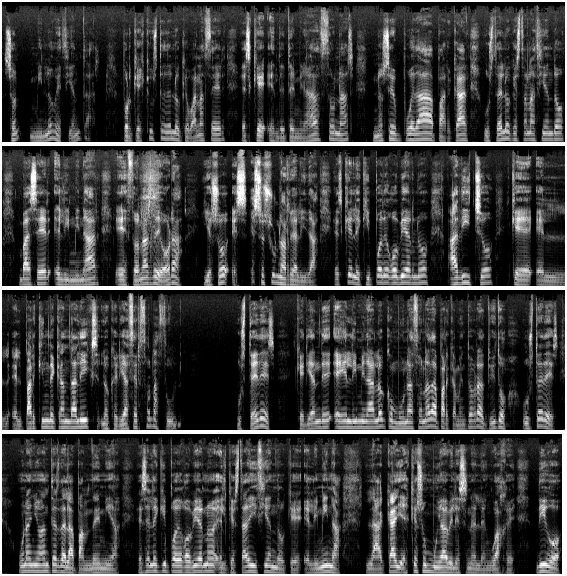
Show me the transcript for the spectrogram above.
Son 1.900. Porque es que ustedes lo que van a hacer es que en determinadas zonas no se pueda aparcar. Ustedes lo que están haciendo va a ser eliminar eh, zonas de hora. Y eso es, eso es una realidad. Es que el equipo de gobierno ha dicho que el, el parking de Candalix lo quería hacer zona azul. Ustedes querían eliminarlo como una zona de aparcamiento gratuito. Ustedes, un año antes de la pandemia, es el equipo de gobierno el que está diciendo que elimina la calle. Es que son muy hábiles en el lenguaje. Digo,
